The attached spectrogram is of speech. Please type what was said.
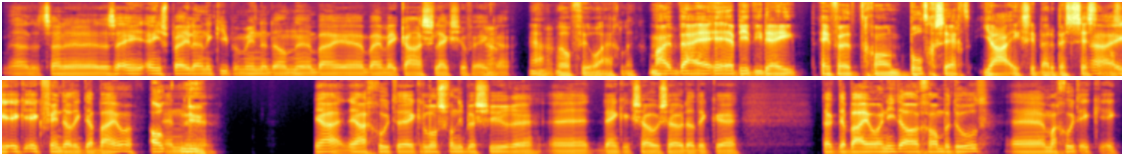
ja dat, zijn, eh, dat is één, één speler en een keeper minder dan eh, bij, eh, bij een WK-selectie of EK. Ja. Ja. Ja, wel veel eigenlijk. Maar bij, heb je het idee, even het gewoon bot gezegd, ja, ik zit bij de beste 16. Als- ik, ik, ik vind dat ik daarbij hoor. Ook nu? eh, ja, ja, goed. ik, los van die blessure eh, denk ik sowieso dat ik, eh, dat ik daarbij hoor. Niet arrogant bedoeld. eh, maar goed, ik, ik,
